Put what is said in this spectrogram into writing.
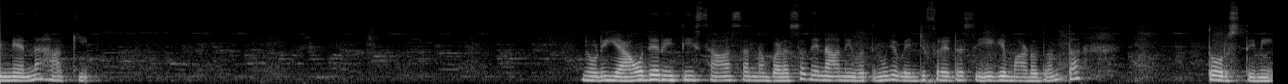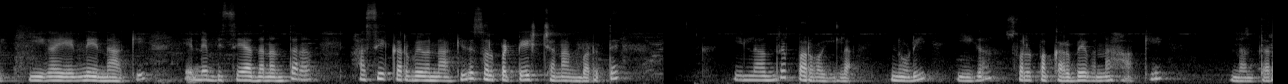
ಎಣ್ಣೆಯನ್ನು ಹಾಕಿ. ನೋಡಿ, ಯಾವುದೇ ರೀತಿ ಸಾಸನ್ನು ಬಳಸದೆ ನಾನು ಇವತ್ತು ನಿಮಗೆ ವೆಜ್ ಫ್ರೈಡ್ ರೈಸ್ ಹೇಗೆ ಮಾಡೋದು ಅಂತ ತೋರಿಸ್ತೀನಿ. ಈಗ ಎಣ್ಣೆಯನ್ನು ಹಾಕಿ, ಎಣ್ಣೆ ಬಿಸಿಯಾದ ನಂತರ ಹಸಿ ಕರಿಬೇವನ್ನು ಹಾಕಿದರೆ ಸ್ವಲ್ಪ ಟೇಸ್ಟ್ ಚೆನ್ನಾಗಿ ಬರುತ್ತೆ. ಇಲ್ಲಾಂದರೆ ಪರವಾಗಿಲ್ಲ. ನೋಡಿ, ಈಗ ಸ್ವಲ್ಪ ಕರಿಬೇವನ್ನು ಹಾಕಿ, ನಂತರ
